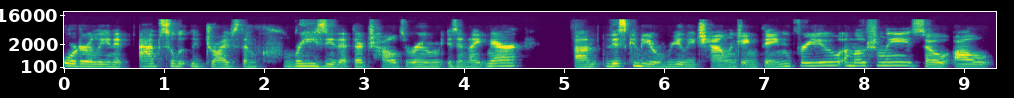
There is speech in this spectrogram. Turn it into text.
orderly and it absolutely drives them crazy that their child's room is a nightmare. Um, this can be a really challenging thing for you emotionally so i'll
